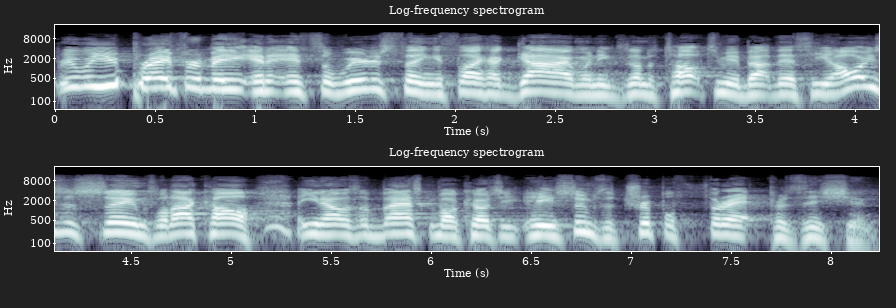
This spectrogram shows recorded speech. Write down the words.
will you pray for me? And it's the weirdest thing. It's like a guy, when he's going to talk to me about this, he always assumes what I call, you know, as a basketball coach, he, he assumes a triple threat position.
